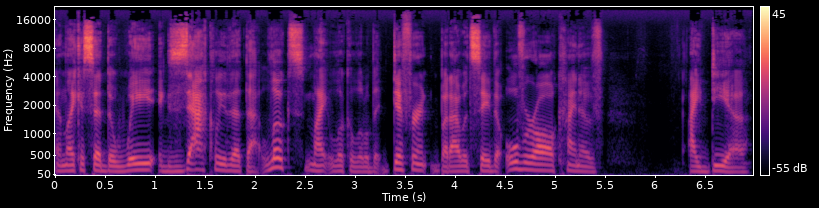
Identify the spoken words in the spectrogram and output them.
And like I said, the way exactly that that looks might look a little bit different, but I would say the overall kind of idea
